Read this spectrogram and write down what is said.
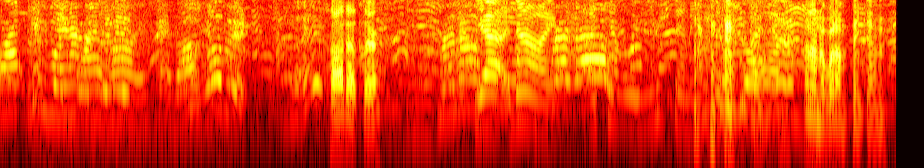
lot because they're my. My. Love it. It's hot out there. Yeah, no, I, I can't believe you're standing up. I don't know what I'm thinking.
